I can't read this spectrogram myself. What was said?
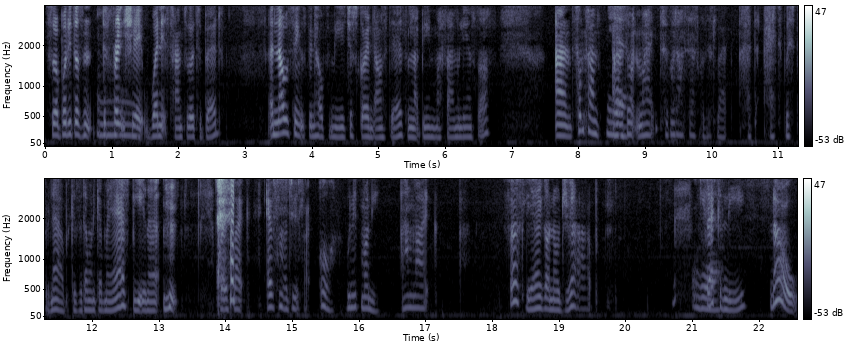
so my body doesn't mm. differentiate when it's time to go to bed. Another thing that's been helping me is just going downstairs and like being my family and stuff. And sometimes I don't like to go downstairs because it's like I have, to, I have to whisper now because I don't want to get my ass beaten up. but it's like every time I do, it's like, oh, we need money, and I'm like, firstly, I ain't got no job. Yeah. Secondly, no.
